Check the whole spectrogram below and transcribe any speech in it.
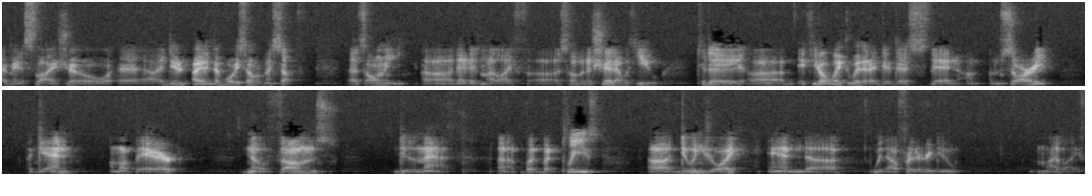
I made a slideshow. Uh, I did I did the voiceover myself. That's all me. Uh, that is my life. Uh, so I'm going to share that with you today. Uh, if you don't like the way that I did this, then I'm, I'm sorry. Again, I'm a bear. No thumbs. Do the math. Uh, but but please uh, do enjoy. And uh, without further ado, my life.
